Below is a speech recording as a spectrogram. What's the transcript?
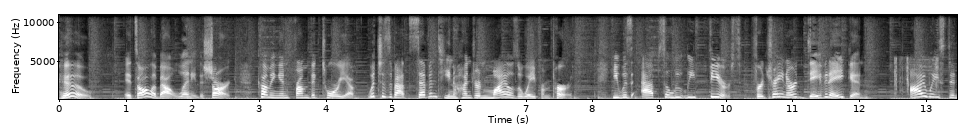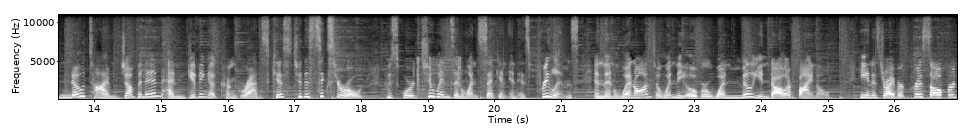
who? It's all about Lenny the Shark, coming in from Victoria, which is about 1,700 miles away from Perth. He was absolutely fierce for trainer David Aiken. I wasted no time jumping in and giving a congrats kiss to the six year old who scored two wins in one second in his prelims and then went on to win the over $1 million final. He and his driver Chris Alford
